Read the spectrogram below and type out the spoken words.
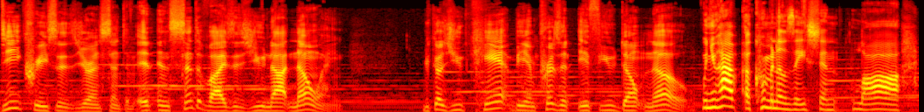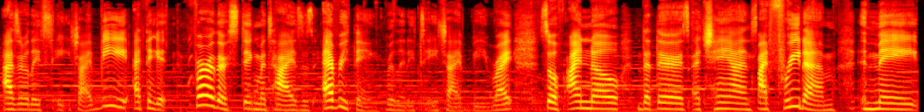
decreases your incentive. It incentivizes you not knowing because you can't be in prison if you don't know. When you have a criminalization law as it relates to HIV, I think it further stigmatizes everything related to HIV, right? So if I know that there's a chance my freedom may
